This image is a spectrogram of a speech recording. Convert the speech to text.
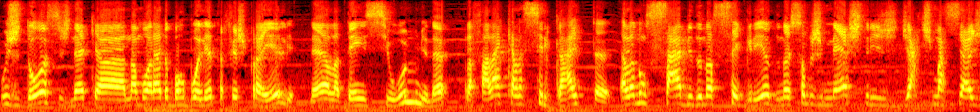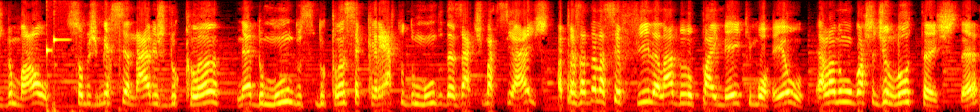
os doces, né, que a namorada borboleta fez pra ele, né? Ela tem ciúme, né? Ela fala, ah, aquela sirigaita, ela não sabe do nosso segredo, nós somos mestres de artes marciais do mal, somos mercenários do clã, né, do mundo, do clã secreto do mundo das artes marciais. Apesar dela ser filha lá do pai Mei que morreu, ela não gosta de lutas, né?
